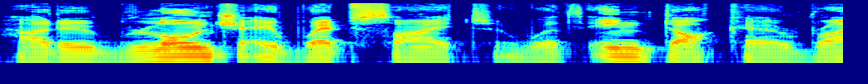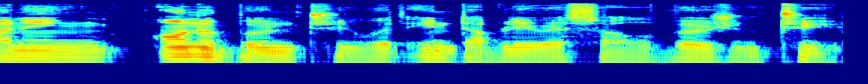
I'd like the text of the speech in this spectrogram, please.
how to launch a website within Docker running on Ubuntu within WSL version 2.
